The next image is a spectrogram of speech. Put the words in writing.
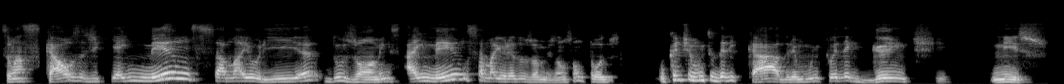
são as causas de que a imensa maioria dos homens, a imensa maioria dos homens, não são todos, o Kant é muito delicado, ele é muito elegante nisso.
